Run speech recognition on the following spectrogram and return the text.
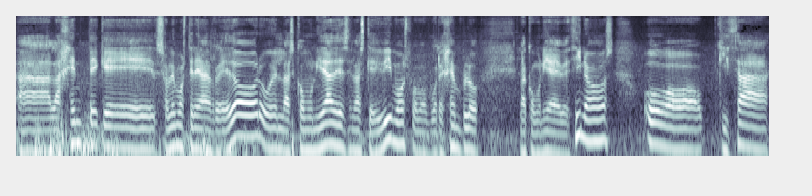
a la gente que solemos tener alrededor o en las comunidades en las que vivimos, como por ejemplo la comunidad de vecinos o quizá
